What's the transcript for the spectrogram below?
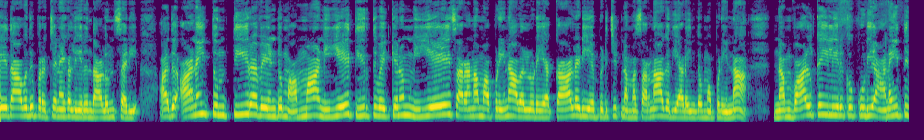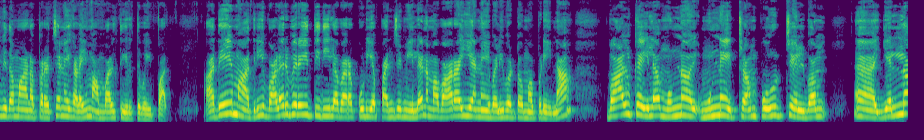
ஏதாவது பிரச்சனைகள் இருந்தாலும் சரி அது அனைத்தும் தீர வேண்டும். அம்மா நீயே தீர்த்து வைக்கணும் நீயே சரணம் அப்படின்னா அவளுடைய காலடியை பிடிச்சிட்டு நம்ம சரணாகதி அடைந்தோம் அப்படின்னா நம் வாழ்க்கையில் இருக்கக்கூடிய அனைத்து விதமான பிரச்சனைகளையும் அம்பாள் தீர்த்து வைப்பாள். அதே மாதிரி வளர்பிறை திதியில வரக்கூடிய பஞ்சமியில நம்ம வாராயி அன்னையை வழிபட்டோம் அப்படின்னா வாழ்க்கையில முன்ன முன்னேற்றம் பொருட்செல்வம் எல்லா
